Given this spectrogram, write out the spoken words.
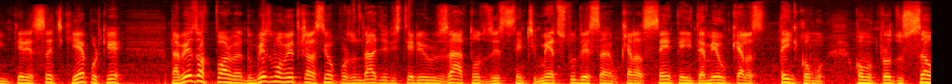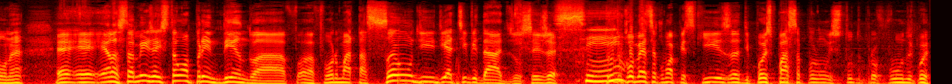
interessante que é, porque Da mesma forma, no mesmo momento que elas têm a oportunidade de exteriorizar todos esses sentimentos, tudo essa, o que elas sentem e também o que elas têm como, como produção, né? É, é, elas também já estão aprendendo a, a formatação de, de atividades, ou seja, Sim. tudo começa com uma pesquisa, depois passa por um estudo profundo, depois,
